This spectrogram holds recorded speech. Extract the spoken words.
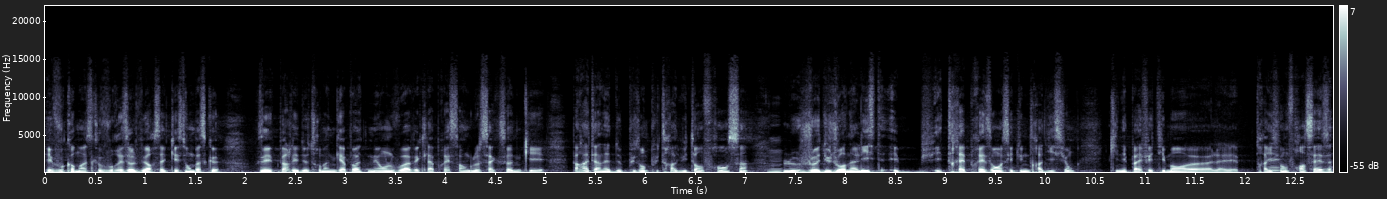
Et vous, comment est-ce que vous résolvez alors cette question? Parce que vous avez parlé de Truman Capote, mais on le voit avec la presse anglo-saxonne qui est par Internet de plus en plus traduite en France. Mm. Le jeu du journaliste est, est très présent et c'est une tradition qui n'est pas effectivement euh, la tradition française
